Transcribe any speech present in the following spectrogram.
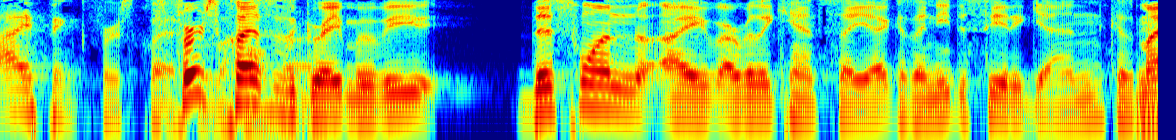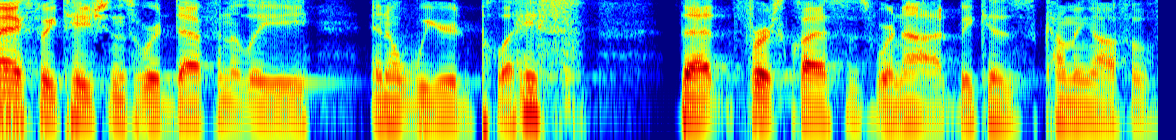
I think First Class. First is Class is a great movie. This one, I, I really can't say yet because I need to see it again because my Yeah. expectations were definitely in a weird place that First Classes were not because coming off of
